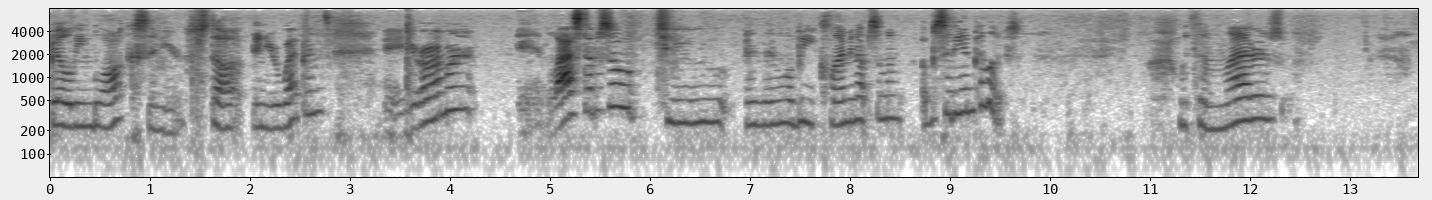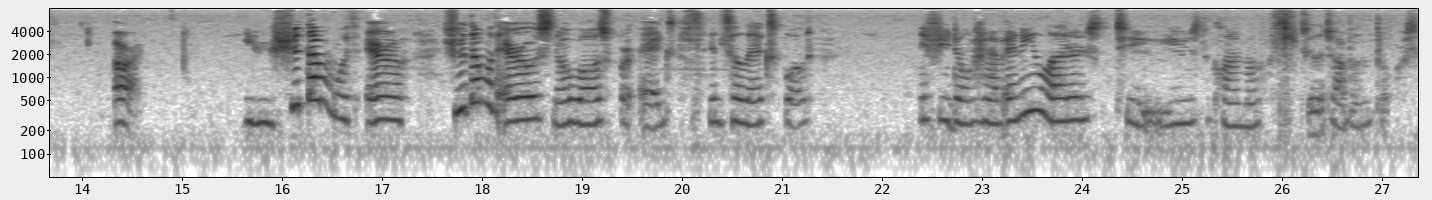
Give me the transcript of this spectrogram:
building blocks in your stuff, in your weapons, and your armor. And last episode, to and then we'll be climbing up some obsidian pillars with some ladders. All right, you shoot them with arrow, shoot them with arrows, snowballs, or eggs until they explode. If you don't have any ladders to use to climb up to the top of the pillars.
